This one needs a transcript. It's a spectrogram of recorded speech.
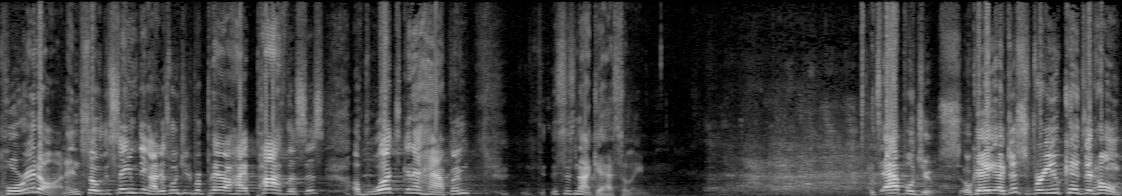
pour it on. And so the same thing. I just want you to prepare a hypothesis of what's going to happen this is not gasoline. it's apple juice, okay? Uh, just for you kids at home,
